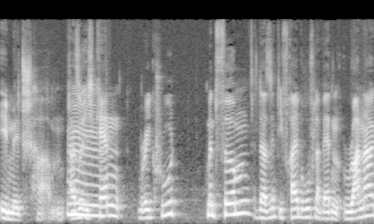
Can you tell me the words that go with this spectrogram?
Autoverkäufer-Image haben. Also ich kenne Recruitment-Firmen, da sind die Freiberufler, werden Runner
